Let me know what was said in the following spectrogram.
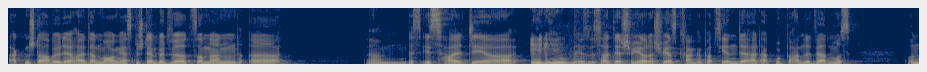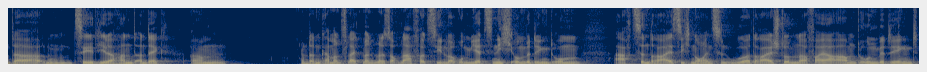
Aktenstapel, der halt dann morgen erst gestempelt wird, sondern äh, ähm, es ist halt der, es ist halt der schwer oder schwerstkranke Patient, der halt akut behandelt werden muss und da ähm, zählt jede Hand an Deck. Ähm, und dann kann man vielleicht manchmal das auch nachvollziehen, warum jetzt nicht unbedingt um 18.30, 19 Uhr, drei Stunden nach Feierabend unbedingt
